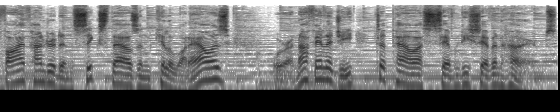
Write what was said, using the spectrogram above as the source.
506,000 kilowatt hours, or enough energy to power 77 homes.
